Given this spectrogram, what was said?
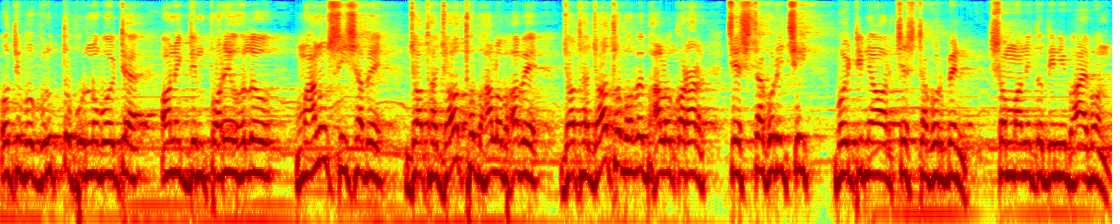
অতীব গুরুত্বপূর্ণ বইটা অনেকদিন পরে হলেও মানুষ হিসাবে যথাযথ ভালোভাবে, যথাযথভাবে ভালো করার চেষ্টা করেছি। বইটি নেওয়ার চেষ্টা করবেন সম্মানিত দিনী ভাই বোন।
